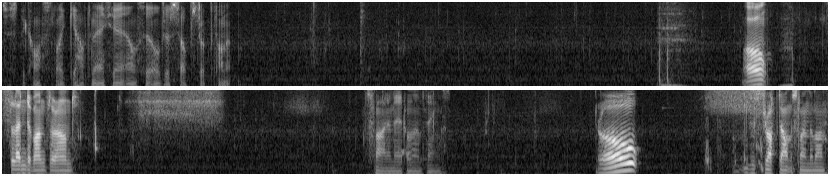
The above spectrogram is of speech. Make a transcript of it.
just because like you have to make it, else it'll just self-destruct the planet. Oh, Slenderman's around. It's fine, I made one of them things. Oh! Just dropped down to Slenderman.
